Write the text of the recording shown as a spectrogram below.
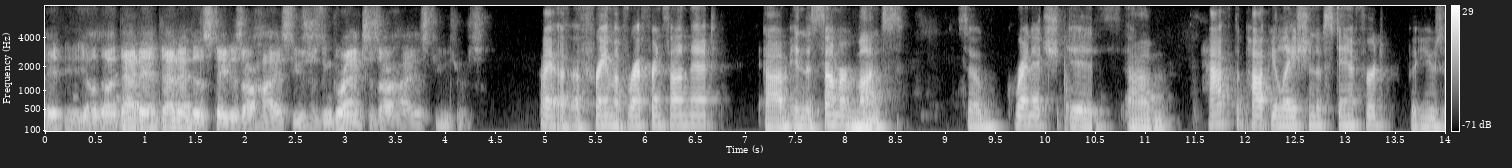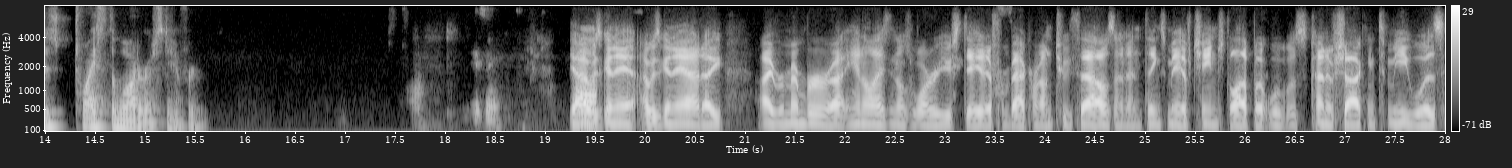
it, you know, that end, that end of the state is our highest users and Greenwich is our highest users. Right, a, a frame of reference on that. Um, in the summer months, so Greenwich is um, half the population of Stamford, but uses twice the water of Stamford. Amazing. Yeah, I Uh, was gonna I was gonna add I I remember uh, analyzing those water use data from back around 2000, and things may have changed a lot. But what was kind of shocking to me was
